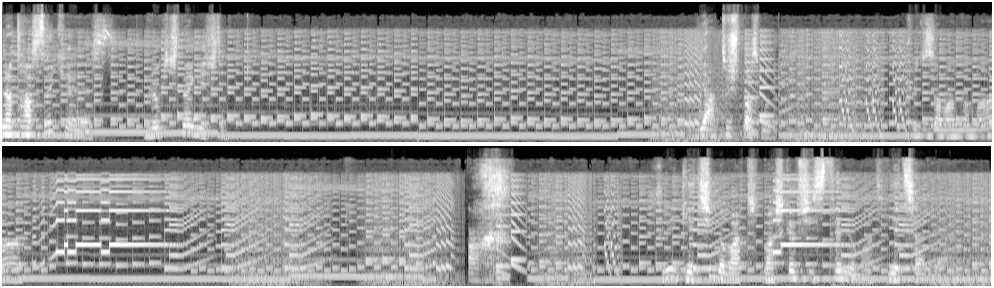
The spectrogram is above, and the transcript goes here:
Oyun hatasını kes. Blok içinden geçtim. Ya tuş basmadım. Kötü zamanlama. Ah. Şuraya geçeyim de baş- başka bir şey istemiyorum artık. Yeter ya. Bitti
